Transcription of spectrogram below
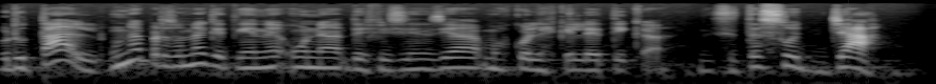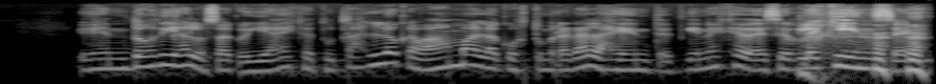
Brutal. Una persona que tiene una deficiencia musculoesquelética necesita eso ya. Y en dos días lo saco. Y ya es que tú estás loca, vas a mal acostumbrar a la gente. Tienes que decirle 15.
